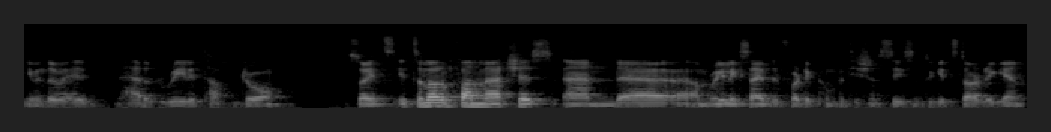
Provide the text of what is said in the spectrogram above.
even though he had a really tough draw. So it's it's a lot of fun matches, and uh, I'm really excited for the competition season to get started again.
